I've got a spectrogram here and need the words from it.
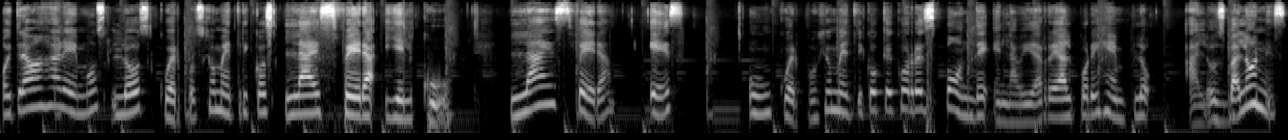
Hoy trabajaremos los cuerpos geométricos, la esfera y el cubo. La esfera es un cuerpo geométrico que corresponde en la vida real, por ejemplo, a los balones.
